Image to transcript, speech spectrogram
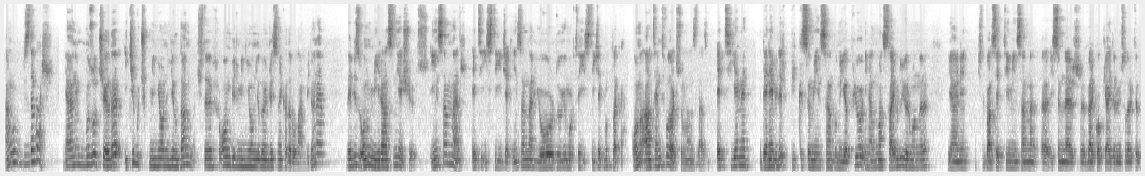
ama bu bizde var. Yani buzul çağı da 2,5 milyon yıldan işte 11 milyon yıl öncesine kadar olan bir dönem ve biz onun mirasını yaşıyoruz. İnsanlar eti isteyecek, insanlar yoğurdu, yumurtayı isteyecek mutlaka. Onu alternatif olarak sunmanız lazım. Et yeme denebilir. Bir kısım insan bunu yapıyor. İnanılmaz saygı duyuyorum onlara. Yani işte bahsettiğim insanlar, e, isimler Berk Okyay'dır, Ünsal Arık'tır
